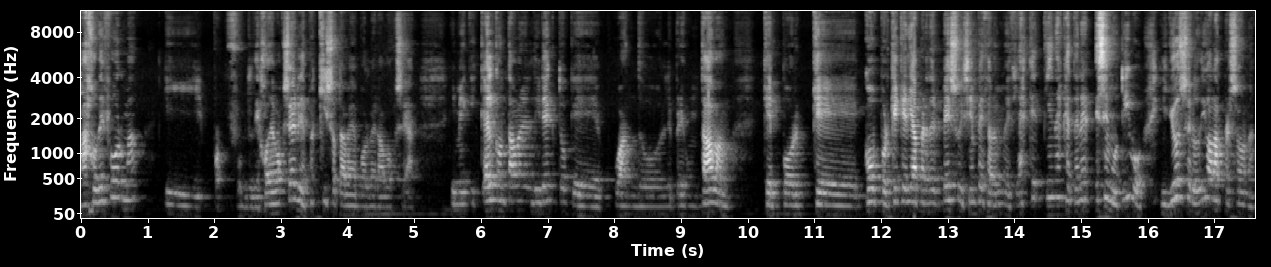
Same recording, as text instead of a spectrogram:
bajo de forma y dejó de boxear y después quiso otra vez volver a boxear. Y, me, y él contaba en el directo que cuando le preguntaban que por qué, por qué quería perder peso y siempre decía lo mismo, decía, es que tienes que tener ese motivo. Y yo se lo digo a las personas,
